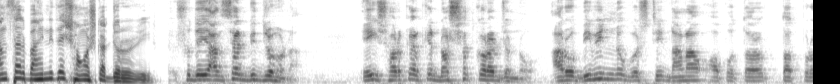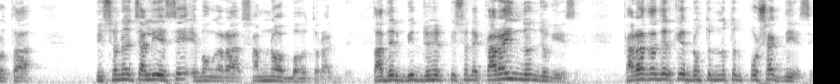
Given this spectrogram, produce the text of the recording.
আনসার বাহিনীতে সংস্কার জরুরি। শুধু এই আনসার বিদ্রোহ না এই সরকারকে নস্বাত করার জন্য আরও বিভিন্ন গোষ্ঠী নানা অপতর তৎপরতা পিছনে চালিয়েছে এবং এরা সামনে অব্যাহত রাখবে। তাদের বিদ্রোহের পিছনে কারা ইন্ধন জুগিয়েছে? কারা তাদেরকে নতুন নতুন পোশাক দিয়েছে?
